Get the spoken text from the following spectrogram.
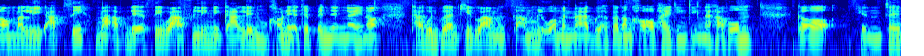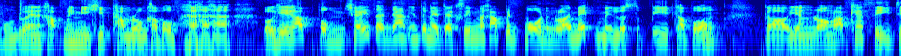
ลองมารีอัพซิมาอัปเดตซิว่าฟีลลิ่งในการเล่นของเขาเนี่ยจะเป็นยังไงเนาะถ้าเพื่อนๆคิดว่ามันซ้ำหรือว่ามันน่าเบื่อก็ต้องขออภัยจริง ๆ นะครับผมก็เห็นใจผมด้วยนะครับ ไม่มีคลิปทำลงครับผม โอเคครับ ผมใช้สัญญาณอินเทอร์เน็ตจากซิมนะครับ เป็นโปร 100 เมกไม่ลดสปีดครับผม ก็ยังรองรับแค่ 4G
